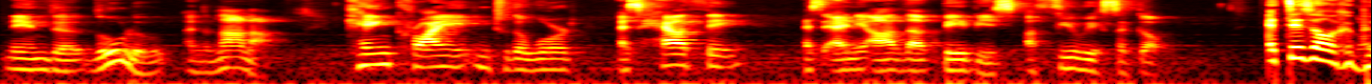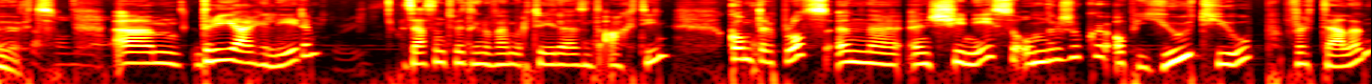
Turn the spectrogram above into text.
named Lulu and Lala came crying into the world as healthy as any other babies a few weeks ago. Het is al gebeurd. Um, drie jaar geleden 26 november 2018, komt er plots een, uh, een Chinese onderzoeker op YouTube vertellen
